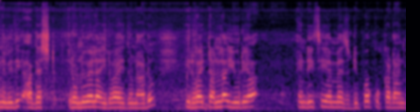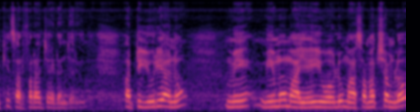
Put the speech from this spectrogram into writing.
ఎనిమిది ఆగస్ట్ రెండు వేల ఇరవై ఐదు నాడు ఇరవై టన్ల యూరియా ఎన్డీసీఎంఎస్ డిపో కుక్కడానికి సరఫరా చేయడం జరిగింది. అటు యూరియాను మీ మేము మా ఏఈఓలు మా సమక్షంలో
